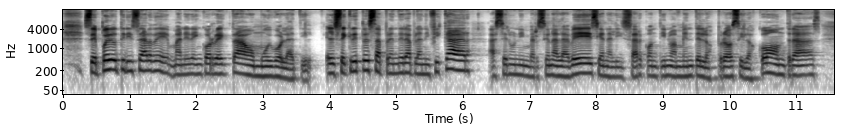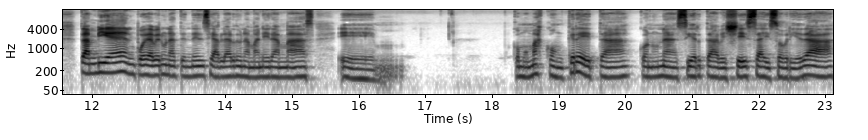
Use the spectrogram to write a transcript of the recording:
se puede utilizar de manera incorrecta o muy volátil. El secreto es aprender a planificar, hacer una inversión a la vez y analizar continuamente los pros y los contras. También puede haber una tendencia a hablar de una manera más eh, como más concreta, con una cierta belleza y sobriedad,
